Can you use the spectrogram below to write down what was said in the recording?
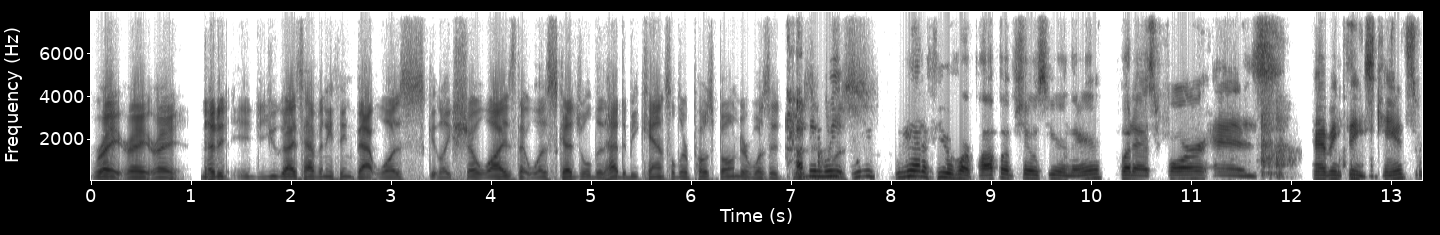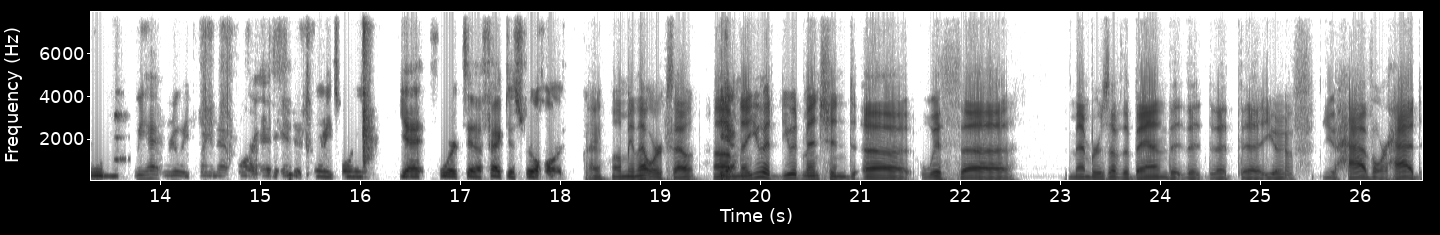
Right, right, right. Now, did, did you guys have anything that was like show wise that was scheduled that had to be canceled or postponed, or was it? Was I mean, it we, was... we we had a few of our pop up shows here and there, but as far as having things canceled, we hadn't really planned that far ahead into 2020 yet for it to affect us real hard. Okay, well, I mean that works out. Um, Yeah. Now you had you had mentioned uh, with uh, members of the band that that, that uh, you have you have or had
